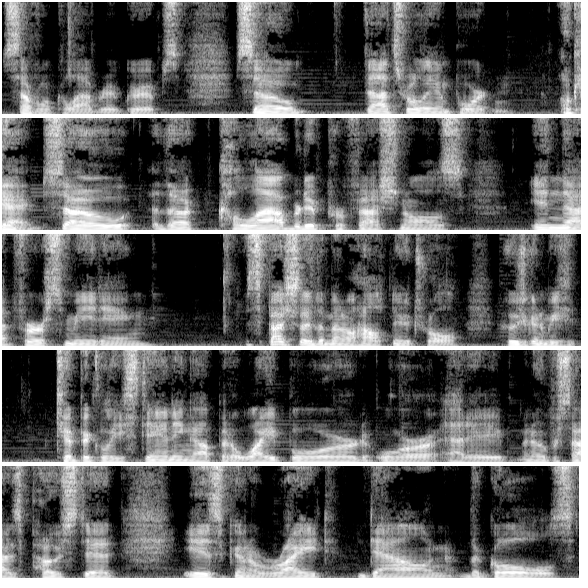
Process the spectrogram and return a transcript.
several collaborative groups. So that's really important. Okay, so the collaborative professionals in that first meeting, especially the mental health neutral, who's going to be typically standing up at a whiteboard or at a, an oversized post-it is going to write down the goals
